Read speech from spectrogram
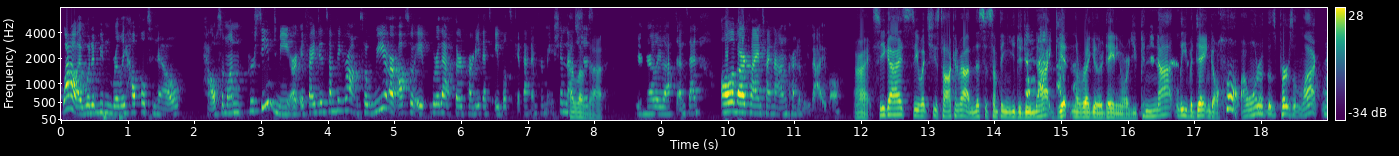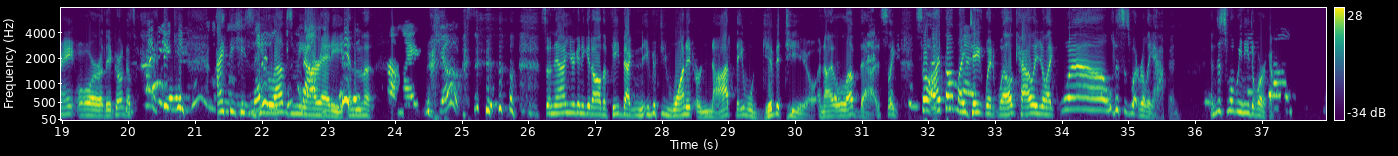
Wow, it would have been really helpful to know how someone perceived me or if I did something wrong. So we are also a, we're that third party that's able to get that information. That's I love just that generally left unsaid. All of our clients find that incredibly valuable. All right. See, guys, see what she's talking about. And this is something you do not get in the regular dating world. You cannot leave a date and go, huh, I wonder if this person liked me. Or the girl goes, I think he, I think he's, he loves me already. And the, my jokes. so now you're going to get all the feedback. And even if you want it or not, they will give it to you. And I love that. It's like, so I thought my date went well, Callie. And you're like, well, this is what really happened. And this is what we need to work on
